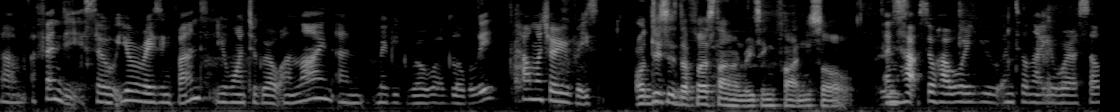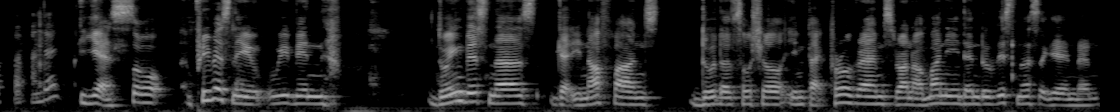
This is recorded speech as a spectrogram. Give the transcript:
Um, Effendi, so you're raising funds. You want to grow online and maybe grow uh, globally. How much are you raising? Oh, this is the first time I'm raising funds, so And how, so how were you until now? You were self-funded. Yes. So previously we've been doing business, get enough funds, do the social impact programs, run our money, then do business again, then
